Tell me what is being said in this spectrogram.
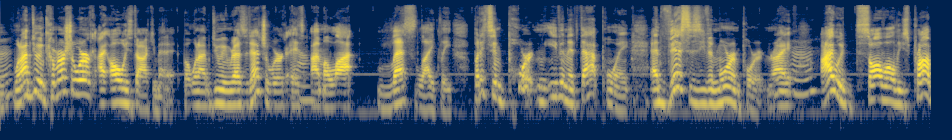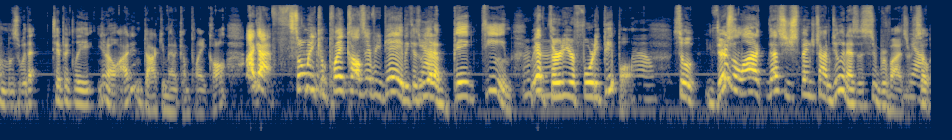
Mm-hmm. when I'm doing commercial work, I always document it. But when I'm doing residential work, it's, Yeah. I'm a lot less likely. But it's important even at that. And this is even more important, right? Mm-hmm. I would solve all these problems with typically, you know, I didn't document a complaint call. I got so many complaint calls every day because we had a big team. We had 30 or 40 people. wow. So there's a lot of that's what you spend your time doing as a supervisor. Yeah. So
